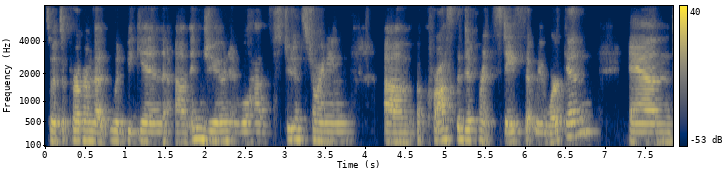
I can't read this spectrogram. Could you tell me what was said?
So it's a program that would begin um, in June, and we'll have students joining um, across the different states that we work in and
